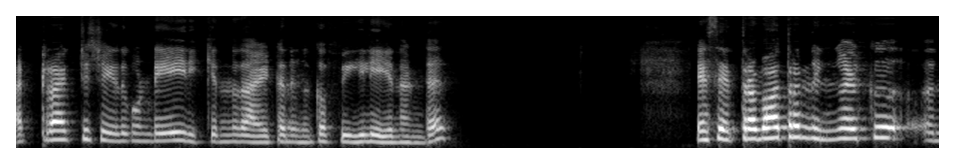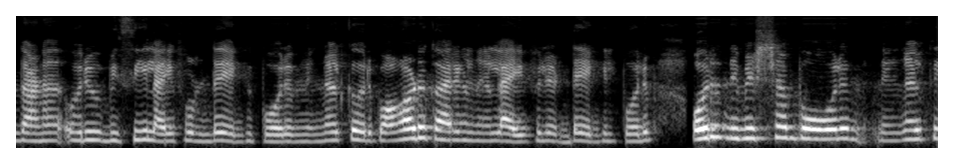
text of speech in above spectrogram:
അട്രാക്റ്റ് ചെയ്തുകൊണ്ടേയിരിക്കുന്നതായിട്ട് നിങ്ങൾക്ക് ഫീൽ ചെയ്യുന്നുണ്ട്. യെസ് എത്രമാത്രം നിങ്ങൾക്ക് എന്താണ് ഒരു ബിസി ലൈഫ് ഉണ്ട് എങ്കിൽ പോലും നിങ്ങൾക്ക് ഒരുപാട് കാര്യങ്ങൾ നിങ്ങളുടെ ലൈഫിൽ ഉണ്ട് എങ്കിൽ പോലും ഒരു നിമിഷം പോലും നിങ്ങൾക്ക്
